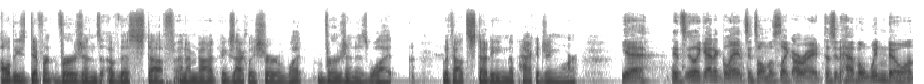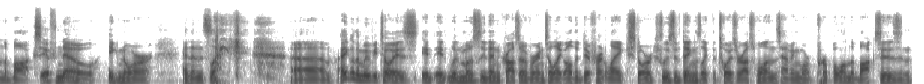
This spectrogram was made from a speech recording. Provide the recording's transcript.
all these different versions of this stuff and i'm not exactly sure what version is what without studying the packaging more Yeah. It's like at a glance, it's almost like, all right, does it have a window on the box? If no, ignore. And then it's like, um, I think with the movie toys, it, it would mostly then cross over into like all the different like store exclusive things, like the Toys R Us ones having more purple on the boxes and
